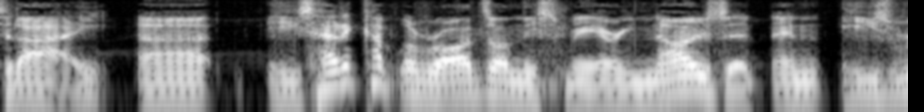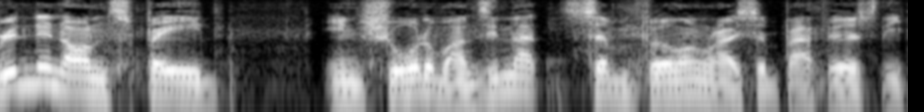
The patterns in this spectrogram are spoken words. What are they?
today. Uh, he's had a couple of rides on this mare. He knows it, and he's ridden it on speed in shorter ones. In that seven furlong race at Bathurst, he,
